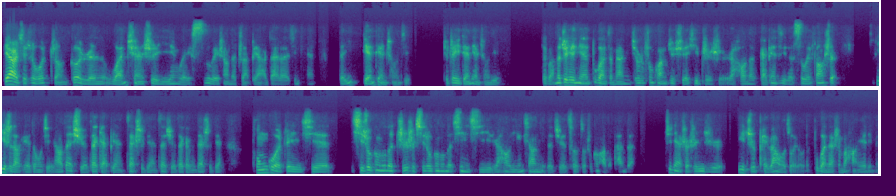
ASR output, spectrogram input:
第二，其实我整个人完全是因为思维上的转变而带来今天的一点点成绩，就这一点点成绩，对吧？那这些年不管怎么样，你就是疯狂的去学习知识，然后呢，改变自己的思维方式，意识到这些东西，然后再学、再改变、再实践、再学、再改变、再实践。通过这一些吸收更多的知识，吸收更多的信息，然后影响你的决策，做出更好的判断。这件事是一直一直陪伴我左右的，不管在什么行业里面，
